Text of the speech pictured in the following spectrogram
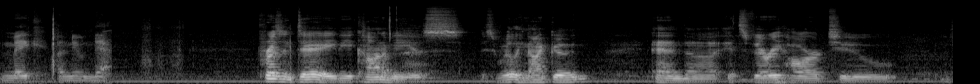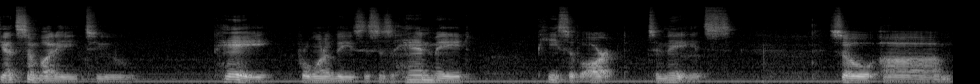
make a new neck. Present day, the economy is, is really not good, and uh, it's very hard to get somebody to pay for one of these. This is a handmade piece of art to me. It's so um,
